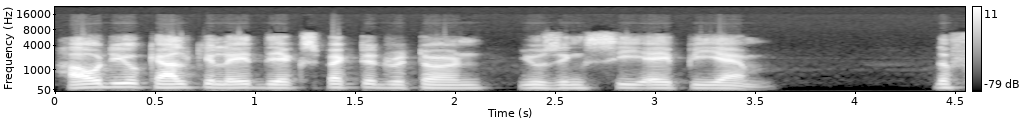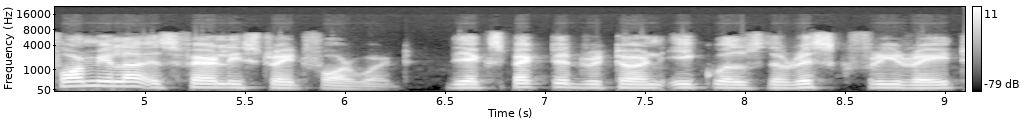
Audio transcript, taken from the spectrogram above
how do you calculate the expected return using CAPM? The formula is fairly straightforward. The expected return equals the risk-free rate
